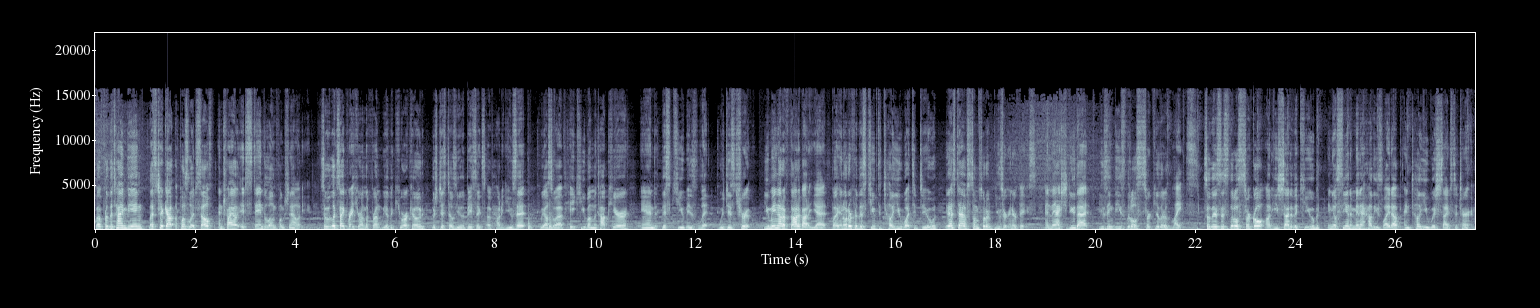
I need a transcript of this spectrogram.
But for the time being, let's check out the puzzle itself and try out its standalone functionality. So it looks like right here on the front we have a QR code, which just tells you the basics of how to use it. We also have HeyKube on the top here, and this cube is lit, which is true. You may not have thought about it yet, but in order for this cube to tell you what to do, it has to have some sort of user interface. And they actually do that using these little circular lights. So there's this little circle on each side of the cube, and you'll see in a minute how these light up and tell you which sides to turn.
